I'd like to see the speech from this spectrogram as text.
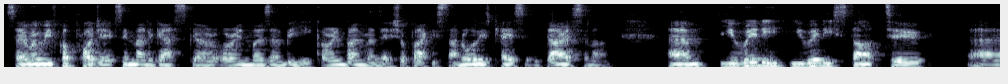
So when we've got projects in Madagascar or in Mozambique or in Bangladesh or Pakistan, all these places, Dar es Salaam, um, you really you really start to uh,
